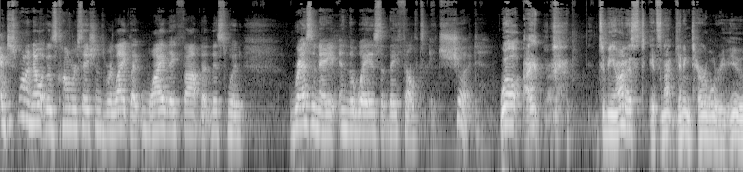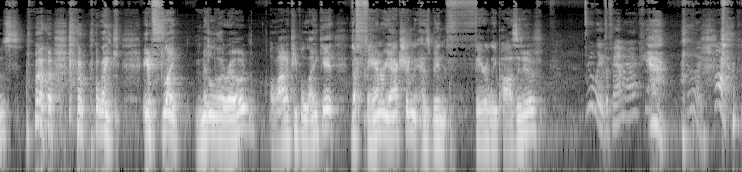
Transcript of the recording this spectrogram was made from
I just want to know what those conversations were like. Like why they thought that this would resonate in the ways that they felt it should. Well, I to be honest, it's not getting terrible reviews. like it's like middle of the road. A lot of people like it. The fan reaction has been fairly positive. Really, the fan reaction. Yeah. Really? Huh.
